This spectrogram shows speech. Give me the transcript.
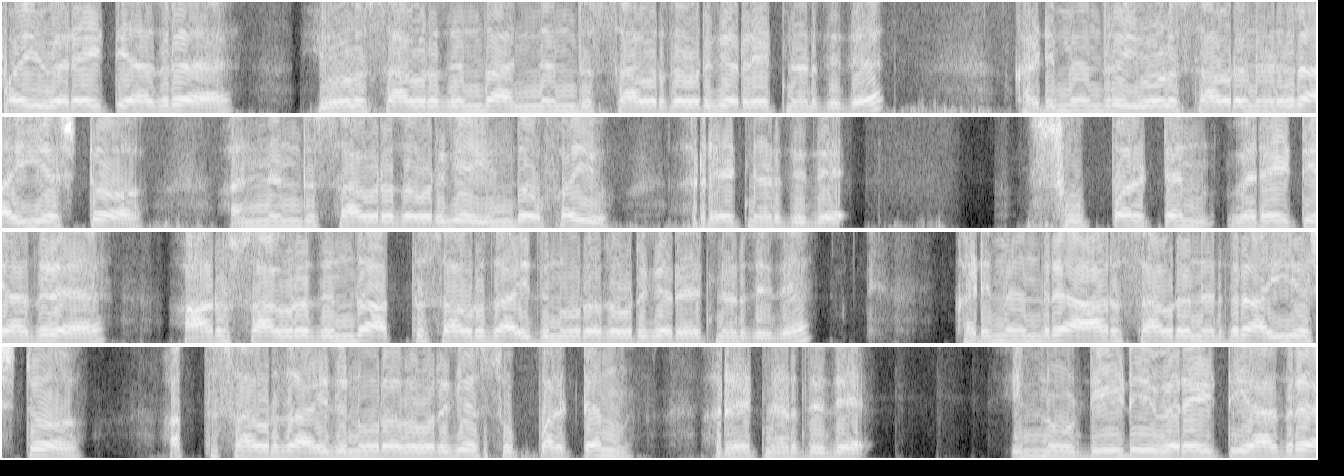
ಫೈ ವೆರೈಟಿ ಆದರೆ ಏಳು ಸಾವಿರದಿಂದ ಹನ್ನೊಂದು ಸಾವಿರದವರೆಗೆ ರೇಟ್ ನಡೆದಿದೆ. ಕಡಿಮೆ ಅಂದರೆ ಏಳು ಸಾವಿರ ನಡೆದರೆ ಹೈಯೆಸ್ಟು ಹನ್ನೊಂದು ಸಾವಿರದವರೆಗೆ ಇಂಡೋ ಫೈವ್ ರೇಟ್ ನಡೆದಿದೆ. ಸೂಪರ್ ಟೆನ್ ವೆರೈಟಿ ಆದರೆ ಆರು ಸಾವಿರದಿಂದ ಹತ್ತು ಸಾವಿರದ ಐದುನೂರರವರೆಗೆ ರೇಟ್ ನಡೆದಿದೆ. ಕಡಿಮೆ ಅಂದರೆ ಆರು ಸಾವಿರ ನಡೆದರೆ ಹೈಯೆಸ್ಟು ಹತ್ತು ಸಾವಿರದ ಐದುನೂರರವರೆಗೆ ಸೂಪರ್ ಟೆನ್ ರೇಟ್ ನಡೆದಿದೆ. ಇನ್ನು ಡಿ ಡಿ ವೆರೈಟಿ ಆದರೆ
